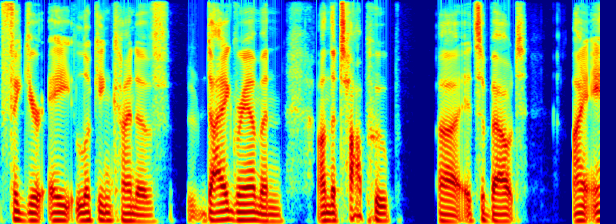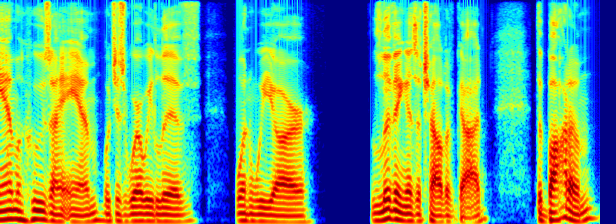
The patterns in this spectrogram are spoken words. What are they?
figure eight looking kind of uh, diagram, and on the top hoop, uh, it's about I am whose I am, which is where we live when we are living as a child of God. The bottom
